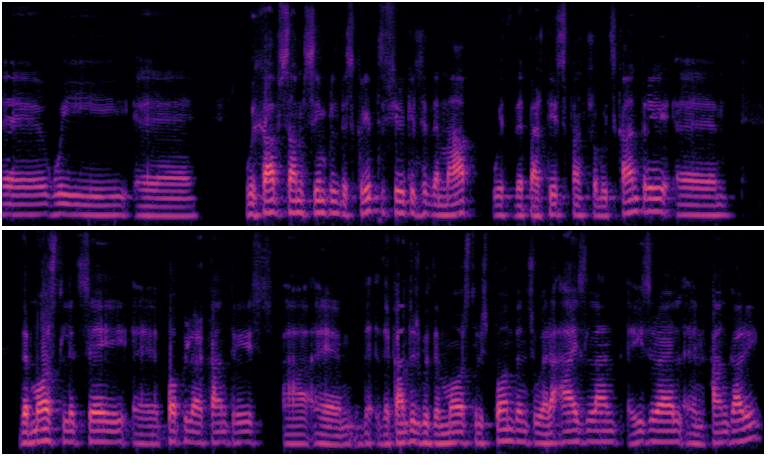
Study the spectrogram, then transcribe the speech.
uh, we uh, we have some simple descriptors. Here you can see the map with the participants from each country. Um, the most, let's say, uh, popular countries, uh, um, the, the, countries with the most respondents were Iceland, Israel, and Hungary.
